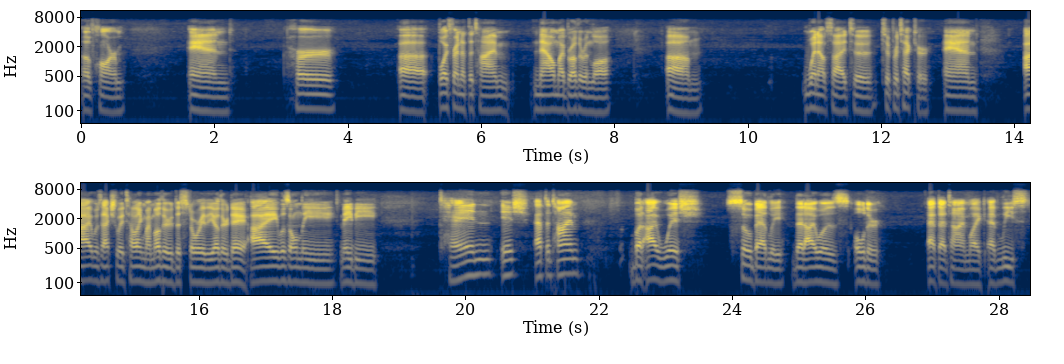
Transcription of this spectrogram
of harm and her uh, boyfriend at the time, now my brother-in-law, um, went outside to to protect her, and I was actually telling my mother this story the other day. I was only maybe ten ish at the time, but I wish so badly that I was older at that time, like at least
